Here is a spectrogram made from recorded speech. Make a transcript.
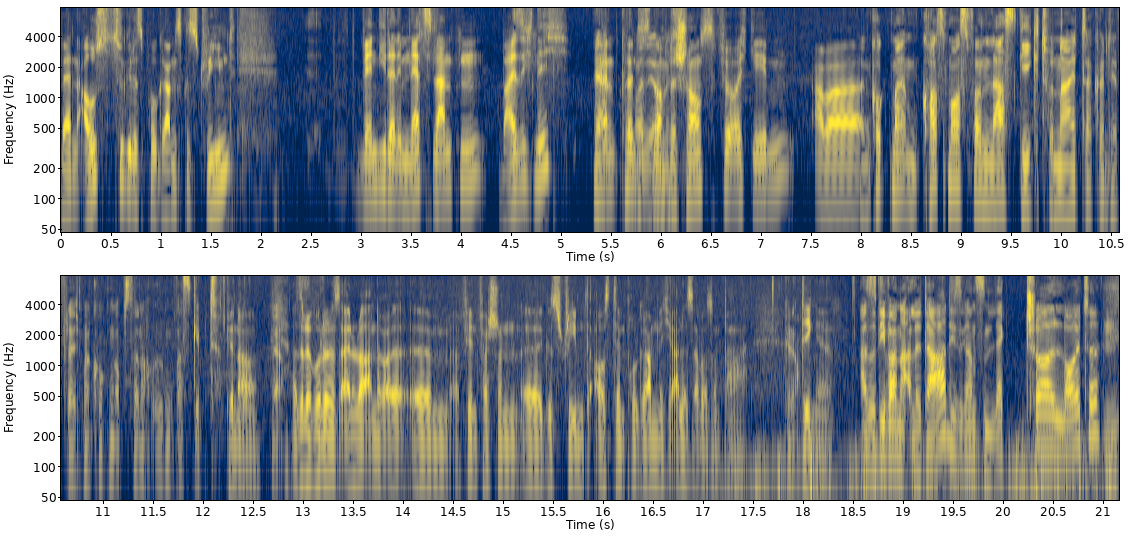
werden Auszüge des Programms gestreamt. Wenn die dann im Netz landen, weiß ich nicht. Ja, dann könnte es noch eine. Chance für euch geben, aber Dann guckt mal im Kosmos von Last Geek Tonight, da könnt ihr vielleicht mal gucken, ob es da noch irgendwas gibt. genau. Ja. Also da wurde das ein oder andere ähm, auf jeden Fall schon äh, gestreamt aus dem Programm, nicht alles, aber so ein paar Genau. Dinge. Also die waren alle da, diese ganzen Lecture-Leute. Mhm.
